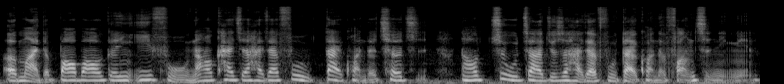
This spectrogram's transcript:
而买的包包跟衣服，然后开着还在付贷款的车子，然后住在就是还在付贷款的房子里面，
